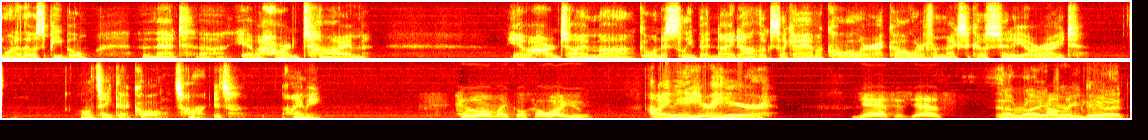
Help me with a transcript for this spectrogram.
one of those people that uh, you have a hard time, you have a hard time uh, going to sleep at night. Oh, looks like I have a caller. A caller from Mexico City. All right, I'll take that call. It's it's Jaime. Hello, Michael. How are you? Jaime, you're here. Yes, yes, yes. All right, Sounds very good.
